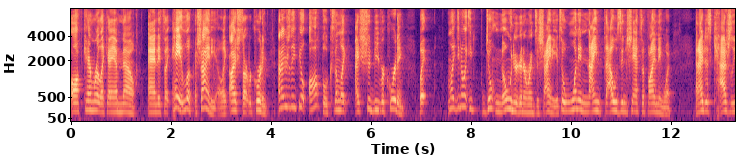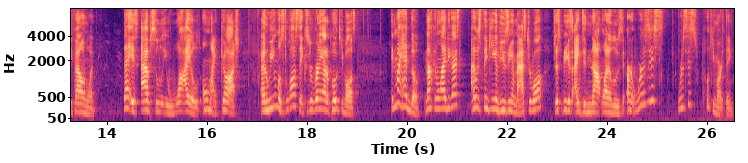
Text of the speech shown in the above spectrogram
off camera like I am now. And it's like, hey, look, a shiny. Like, I start recording. And I usually feel awful because I'm like, I should be recording. I'm like, you know what? You don't know when you're going to run to shiny. It's a 1 in 9,000 chance of finding one. And I just casually found one. That is absolutely wild. Oh my gosh. And we almost lost it because we're running out of Pokeballs. In my head, though, not gonna lie to you guys, I was thinking of using a Master Ball just because I did not want to lose it. Alright, where's this? Where's this Pokemart thing?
